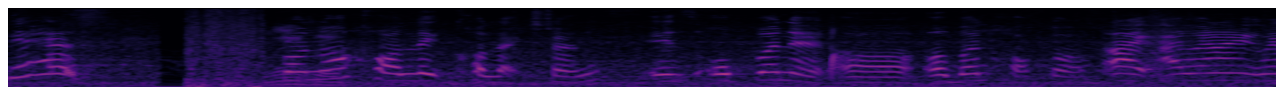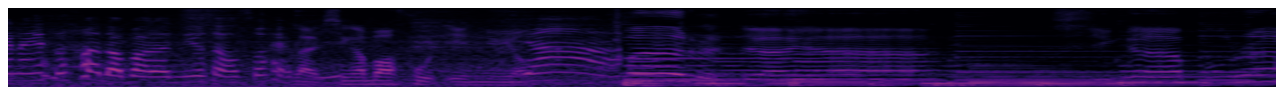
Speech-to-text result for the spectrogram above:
Yes. Amazing. Prawnaholic Collections is open at uh, Urban Hawker. I, I when I when I heard about the news, I was so happy. Like Singapore food in New York. Yeah. Berjaya Singapura.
